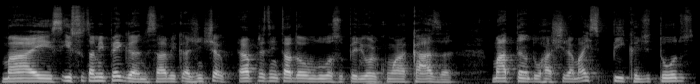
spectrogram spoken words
Mas isso tá me pegando, sabe? A gente é apresentado a um lua superior com a casa matando o Hashira mais pica de todos,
